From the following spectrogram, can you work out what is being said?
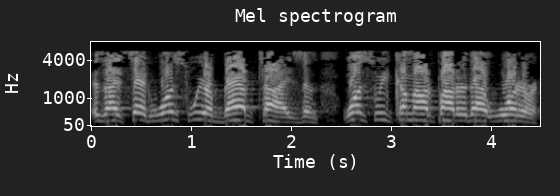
As I said, once we are baptized and once we come out out of that water,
